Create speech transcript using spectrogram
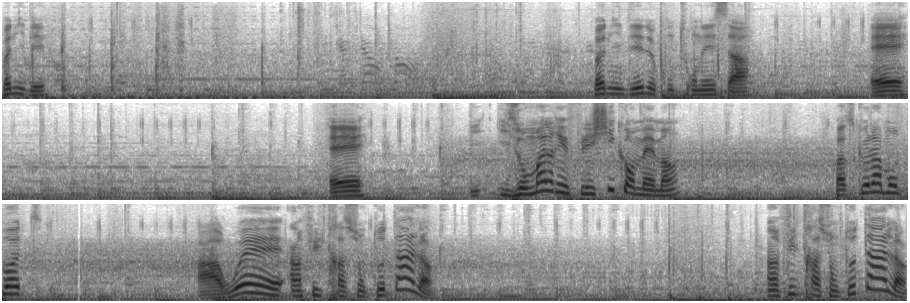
Bonne idée. Bonne idée de contourner ça. Eh. Eh. Ils ont mal réfléchi quand même hein. Parce que là mon pote. Ah ouais Infiltration totale. Infiltration totale.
